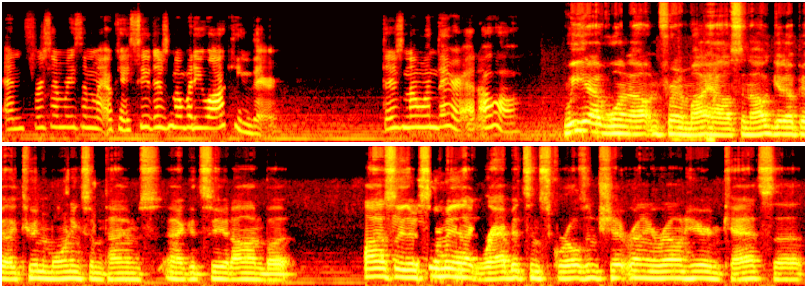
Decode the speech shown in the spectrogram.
And for some reason, my okay, see, there's nobody walking there. There's no one there at all. We have one out in front of my house, and I'll get up at like two in the morning sometimes, and I could see it on. But honestly, there's so many like rabbits and squirrels and shit running around here, and cats. That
